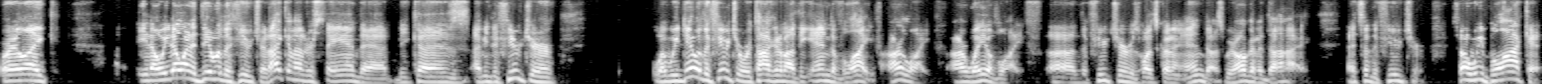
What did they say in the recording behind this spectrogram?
we're like, you know, we don't want to deal with the future, and I can understand that because I mean, the future when we deal with the future, we're talking about the end of life, our life, our way of life. Uh, the future is what's going to end us. We're all going to die. That's in the future. So we block it.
